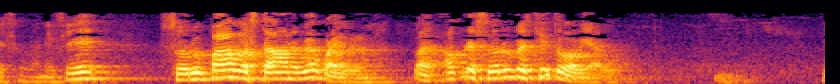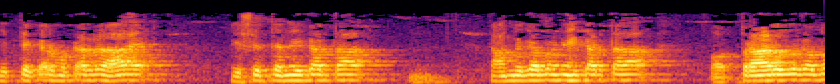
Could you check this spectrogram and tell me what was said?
ऐसे होने से स्वरूपावस्थान में पैगण अपने स्वरूप स्थित हो गया वो। नित्य कर्म कर रहा है, निषिद्ध नहीं करता, काम्य कर्म नहीं करता और प्रारंभ कर्म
